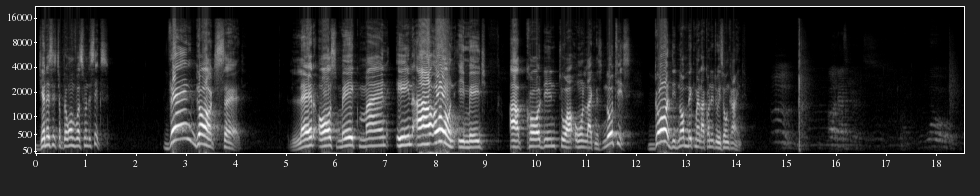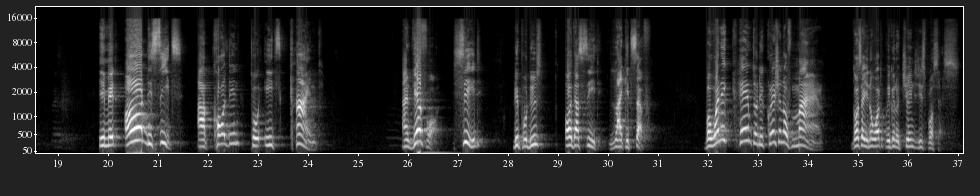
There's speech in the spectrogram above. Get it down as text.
Genesis chapter 1, verse 26. Then God said, Let us make man in our own image according to our own likeness. Notice, God did not make man according to his own kind. He made all the seeds according to its kind. And therefore, seed reproduced other seed like itself. But when it came to the creation of man, God said, you know what? We're going to change this process.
